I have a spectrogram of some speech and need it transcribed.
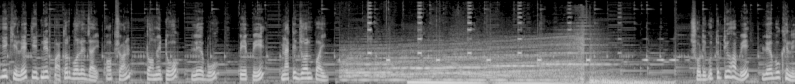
কি খেলে কিডনির পাথর গলে যায়? অপশন, টমেটো লেবু, পেঁপে, নাকি জলপাই? সঠিক উত্তরটি হবে লেবু খেলে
